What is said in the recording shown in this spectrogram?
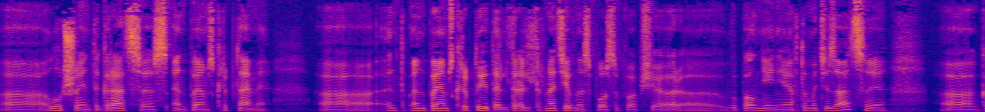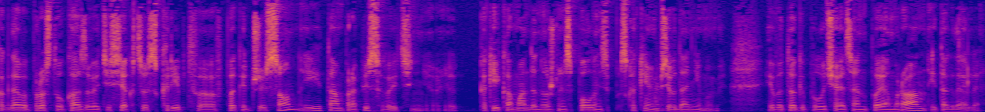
э, лучшая интеграция с NPM-скриптами. Э, NPM-скрипты – это альтернативный способ вообще э, выполнения автоматизации, когда вы просто указываете секцию скрипт в package.json и там прописываете, какие команды нужно исполнить с какими псевдонимами. И в итоге получается npm run и так далее.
